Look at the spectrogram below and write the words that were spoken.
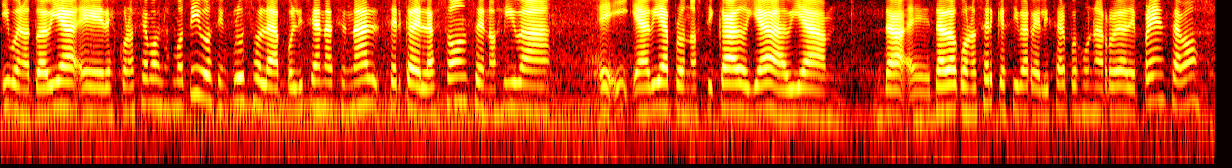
Y bueno, todavía eh, desconocemos los motivos, incluso la Policía Nacional cerca de las 11 nos iba eh, y había pronosticado ya, había da, dado a conocer que se iba a realizar pues una rueda de prensa. Vamos.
